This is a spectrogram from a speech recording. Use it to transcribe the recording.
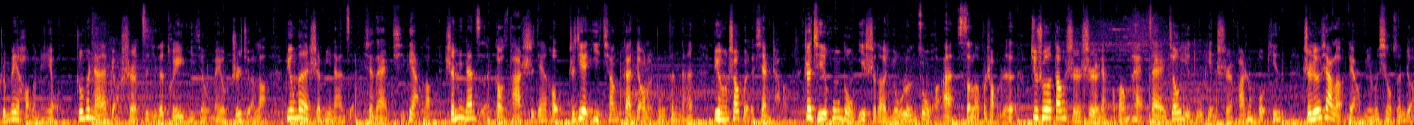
准备好了没有。中分男表示自己的腿已经没有知觉了，并问神秘男子现在几点了。神秘男子告诉他时间后，直接一枪干掉了中分男，并烧毁了。现场，这起轰动一时的游轮纵火案死了不少人。据说当时是两个帮派在交易毒品时发生火拼，只留下了两名幸存者，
